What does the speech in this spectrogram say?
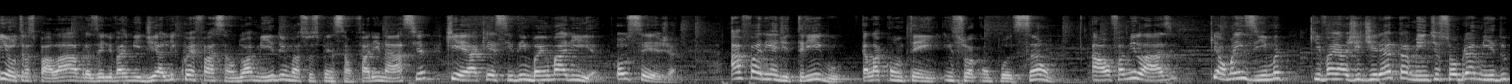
Em outras palavras, ele vai medir a liquefação do amido em uma suspensão farinácea que é aquecida em banho-maria. Ou seja, a farinha de trigo, ela contém em sua composição a alfa-amilase, que é uma enzima que vai agir diretamente sobre o amido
